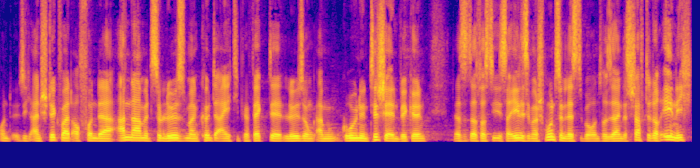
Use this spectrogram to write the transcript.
und sich ein Stück weit auch von der Annahme zu lösen, man könnte eigentlich die perfekte Lösung am grünen Tische entwickeln. Das ist das, was die Israelis immer schmunzeln lässt über uns, wo sie sagen, das schafft ihr doch eh nicht.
